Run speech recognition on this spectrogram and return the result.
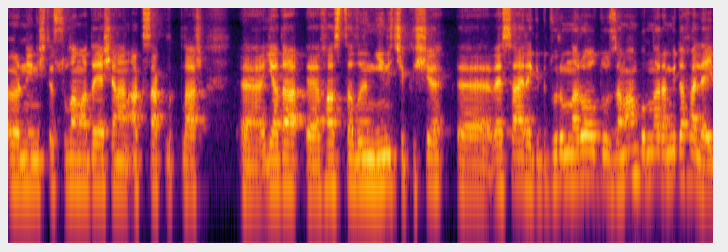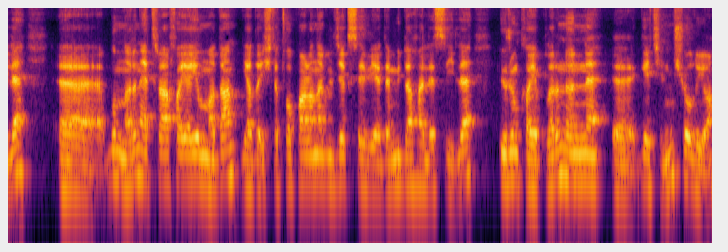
örneğin işte sulamada yaşanan aksaklıklar e, ya da e, hastalığın yeni çıkışı e, vesaire gibi durumlar olduğu zaman bunlara müdahaleyle e, bunların etrafa yayılmadan ya da işte toparlanabilecek seviyede müdahalesiyle ürün kayıplarının önüne e, geçilmiş oluyor.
